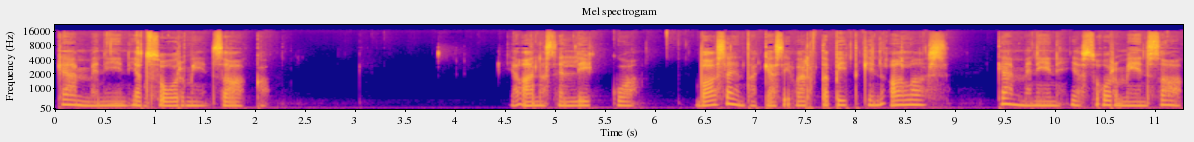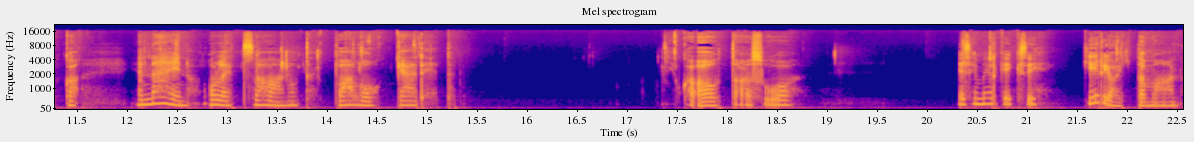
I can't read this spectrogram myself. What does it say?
kämmeniin ja sormiin saakka. Ja anna sen liikkua vasenta käsivartta pitkin alas, kämmeniin ja sormiin saakka. Ja näin olet saanut valokädet, joka auttaa sua esimerkiksi kirjoittamaan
